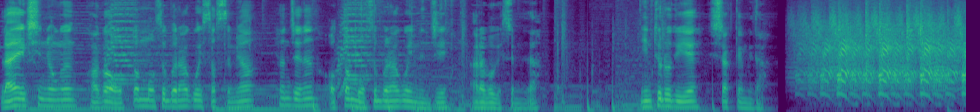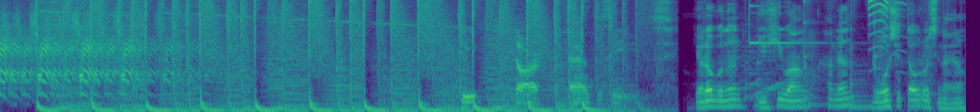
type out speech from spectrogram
라의 익신용은 과거 어떤 모습을 하고 있었으며 현재는 어떤 모습을 하고 있는지 알아보겠습니다. 인트로 뒤에 시작됩니다. deep, dark fantasies. 여러분은 유희왕 하면 무엇이 떠오르시나요?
